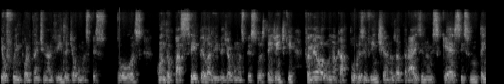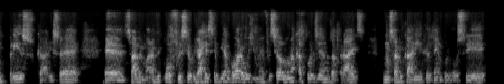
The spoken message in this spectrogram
eu fui importante na vida de algumas pessoas, quando eu passei pela vida de algumas pessoas. Tem gente que foi meu aluno há 14, 20 anos atrás e não esquece, isso não tem preço, cara, isso é, é sabe, maravilhoso. Pô, fui seu, já recebi agora, hoje, mas fui seu aluno há 14 anos atrás, não sabe o carinho que eu tenho por você,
